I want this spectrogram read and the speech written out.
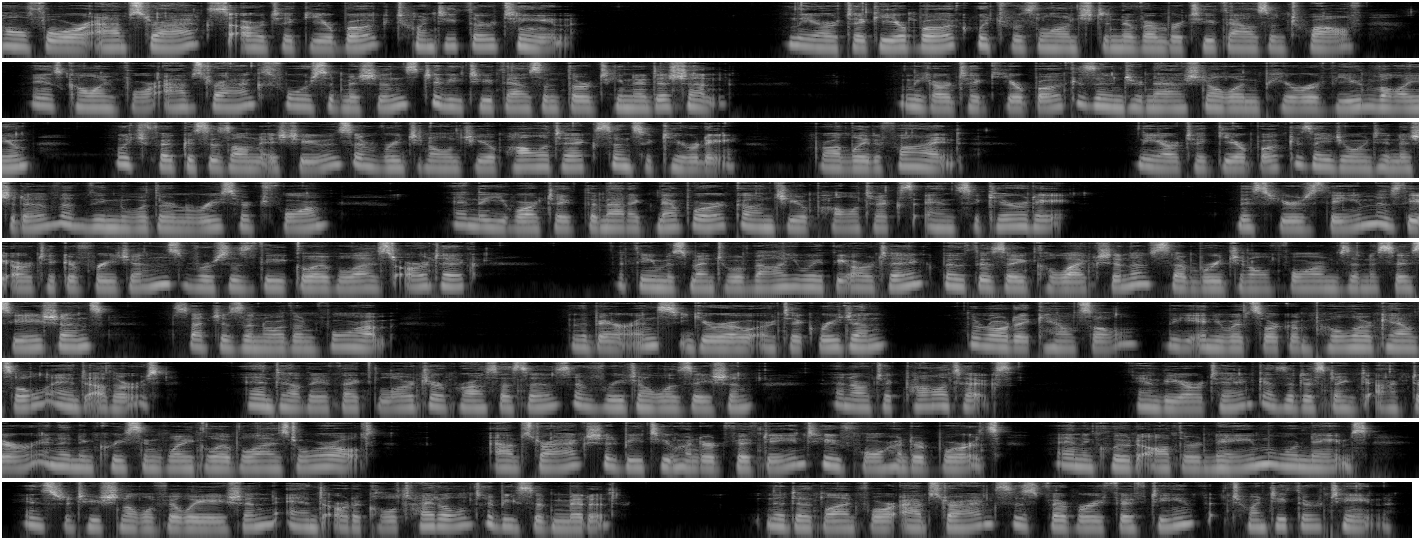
Call for Abstracts Arctic Yearbook 2013. The Arctic Yearbook, which was launched in November 2012, is calling for abstracts for submissions to the 2013 edition. The Arctic Yearbook is an international and peer reviewed volume which focuses on issues of regional geopolitics and security, broadly defined. The Arctic Yearbook is a joint initiative of the Northern Research Forum and the UArctic Thematic Network on Geopolitics and Security. This year's theme is the Arctic of regions versus the globalized Arctic. The theme is meant to evaluate the Arctic both as a collection of sub-regional forums and associations, such as the Northern Forum, the Barents Euro-Arctic region, the Nordic Council, the Inuit Circumpolar Council, and others, and how they affect larger processes of regionalization and Arctic politics, and the Arctic as a distinct actor in an increasingly globalized world. Abstracts should be 250 to 400 words and include author name or names institutional affiliation, and article title to be submitted. The deadline for abstracts is February 15th, 2013.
